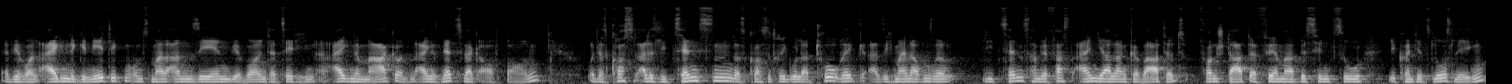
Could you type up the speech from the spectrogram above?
Wir wollen eigene Genetiken uns mal ansehen. Wir wollen tatsächlich eine eigene Marke und ein eigenes Netzwerk aufbauen. Und das kostet alles Lizenzen, das kostet Regulatorik. Also ich meine, auf unsere Lizenz haben wir fast ein Jahr lang gewartet, von Start der Firma bis hin zu, ihr könnt jetzt loslegen.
